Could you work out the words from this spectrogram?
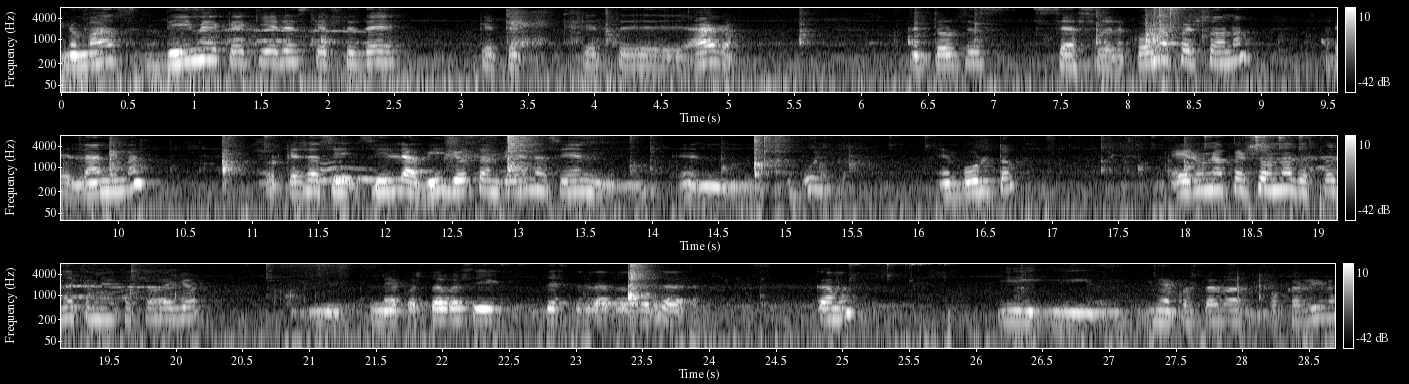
nomás dime qué quieres que te dé, que te, que te haga. Entonces se acercó la persona, el ánima, porque esa sí, sí la vi yo también así en, en, en bulto. Era una persona, después de que me acostaba yo, me acostaba así de este lado de la cama y, y- y me acostaba boca arriba.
